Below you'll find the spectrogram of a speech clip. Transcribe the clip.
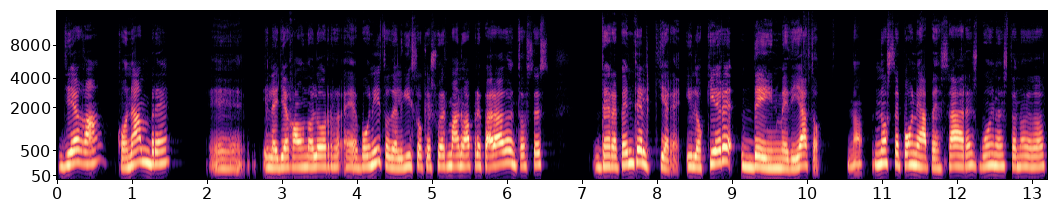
llega con hambre eh, y le llega un olor bonito del guiso que su hermano ha preparado, entonces de repente él quiere y lo quiere de inmediato. ¿no? no se pone a pensar, es bueno esto, no,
